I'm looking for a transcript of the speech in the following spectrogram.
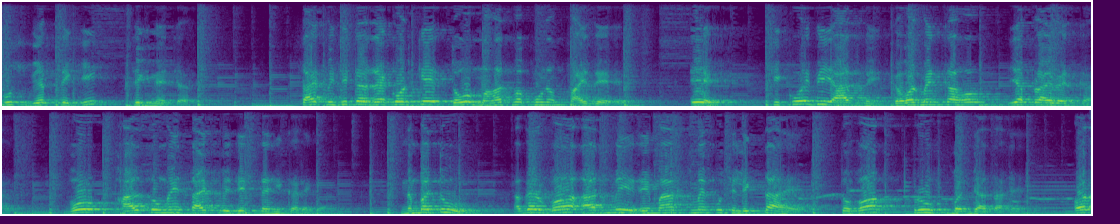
उस व्यक्ति की सिग्नेचर साइट विजिटर रिकॉर्ड के दो महत्वपूर्ण फ़ायदे हैं। एक, कि कोई भी आदमी गवर्नमेंट का हो या प्राइवेट का वो फालतू में साइट विज़िट नहीं करेगा। नंबर टू अगर वह आदमी रिमार्क्स में कुछ लिखता है तो वह प्रूफ बन जाता है। और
